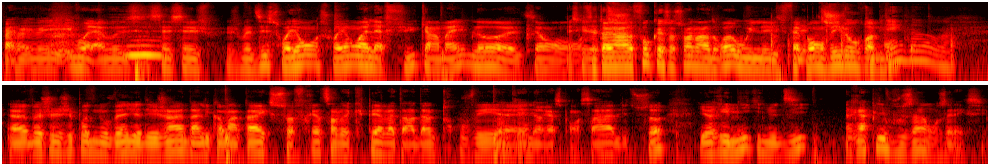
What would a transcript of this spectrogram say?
Ben, et voilà, je je me dis, soyons, soyons à l'affût quand même. là. Euh, on- C'est un faut que ce soit un endroit où il fait Le bon vivre. va bien, là? Euh, ben, j'ai j'ai pas de nouvelles. Il y a des gens dans les commentaires qui s'offraient de s'en occuper en attendant de trouver euh, le responsable et tout ça. Il y a Rémi qui nous dit rappelez-vous-en aux élections.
